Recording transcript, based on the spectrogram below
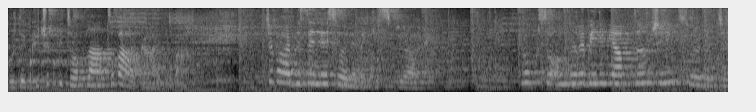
Burada küçük bir toplantı var galiba. Acaba bize ne söylemek istiyor? Yoksa onlara benim yaptığım şeyi mi söyleyecek?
